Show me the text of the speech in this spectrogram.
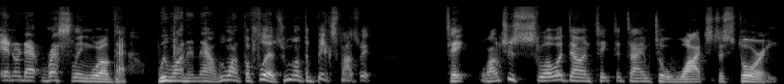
internet wrestling world that we want it now. We want the flips. We want the big spots. Take why don't you slow it down take the time to watch the story?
